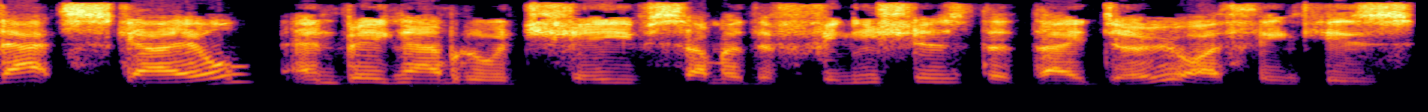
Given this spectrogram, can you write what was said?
that scale and being able to achieve some of the finishes that they do, I think is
